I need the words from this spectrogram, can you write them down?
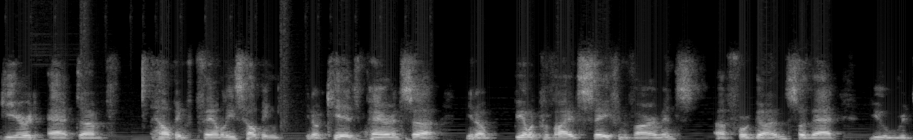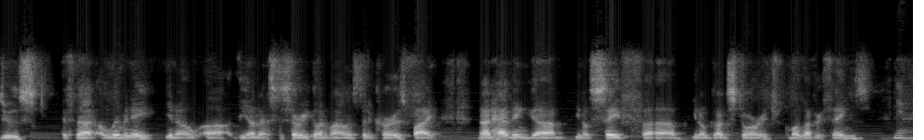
geared at um, helping families, helping you know kids, parents, uh, you know, be able to provide safe environments uh, for guns, so that you reduce, if not eliminate, you know, uh, the unnecessary gun violence that occurs by not having um, you know safe uh, you know gun storage, among other things. Yeah.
